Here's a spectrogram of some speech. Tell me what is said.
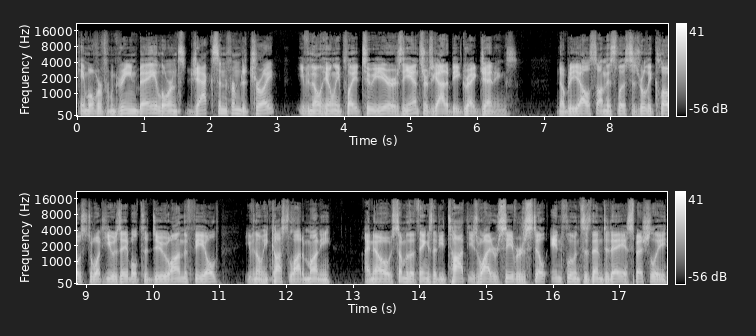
came over from Green Bay. Lawrence Jackson from Detroit. Even though he only played two years, the answer's got to be Greg Jennings. Nobody else on this list is really close to what he was able to do on the field, even though he cost a lot of money. I know some of the things that he taught these wide receivers still influences them today, especially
